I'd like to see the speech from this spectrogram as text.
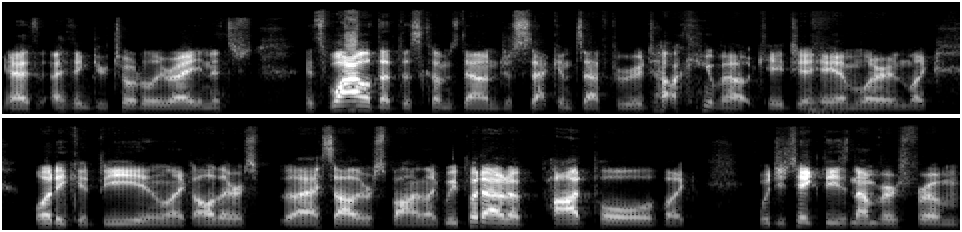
Yeah, I, th- I, think you're totally right, and it's it's wild that this comes down just seconds after we were talking about KJ Hamler and like what he could be, and like all the I saw the response. Like we put out a pod poll of like, would you take these numbers from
